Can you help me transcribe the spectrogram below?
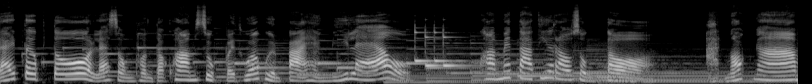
ได้เติบโตและส่งผลต่อความสุขไปทั่วผืนป่าแห่งนี้แล้ว ความเมตตาที่เราส่งต่อ อาจงอกงาม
